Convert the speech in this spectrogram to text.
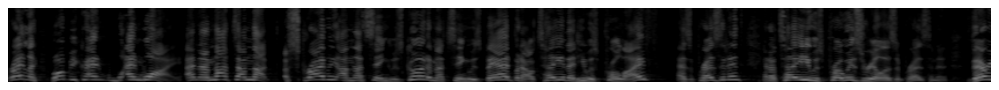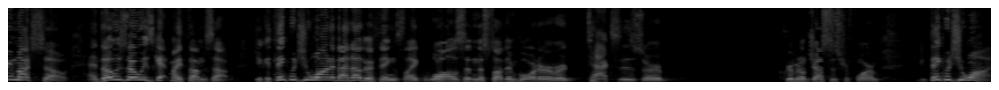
Right? Like, oh, because, and why? And I'm not, I'm not ascribing, I'm not saying he was good, I'm not saying he was bad, but I'll tell you that he was pro life as a president, and I'll tell you he was pro Israel as a president. Very much so. And those always get my thumbs up. You can think what you want about other things like walls in the southern border or taxes or criminal justice reform. You can think what you want.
